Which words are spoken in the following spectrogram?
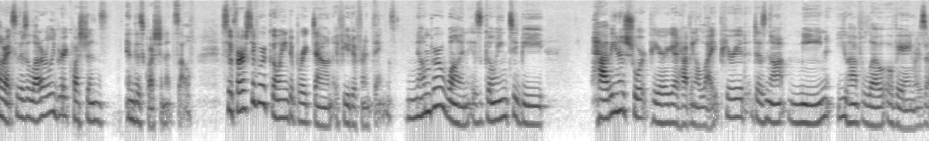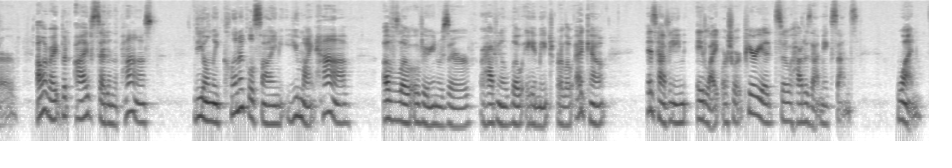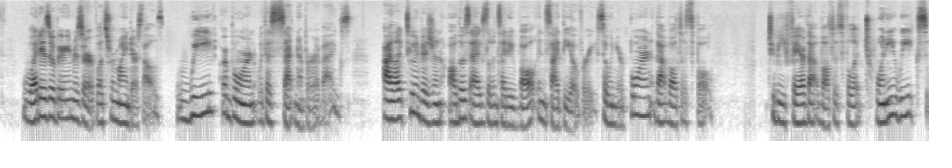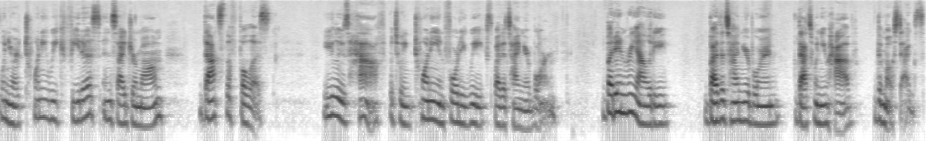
All right, so there's a lot of really great questions in this question itself. So, first, if we're going to break down a few different things, number one is going to be having a short period, having a light period does not mean you have low ovarian reserve. All right, but I've said in the past, the only clinical sign you might have of low ovarian reserve or having a low AMH or low egg count is having a light or short period. So, how does that make sense? One, what is ovarian reserve? Let's remind ourselves. We are born with a set number of eggs. I like to envision all those eggs live inside a vault inside the ovary. So, when you're born, that vault is full. To be fair, that vault is full at 20 weeks. When you're a 20 week fetus inside your mom, that's the fullest. You lose half between 20 and 40 weeks by the time you're born. But in reality, by the time you're born, that's when you have the most eggs.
